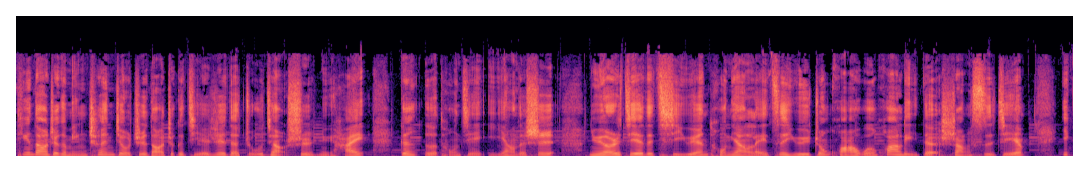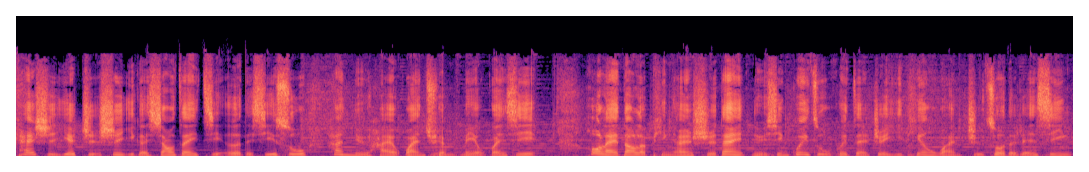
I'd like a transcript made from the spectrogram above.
听到这个名称就知道这个节日的主角是女孩。跟儿童节一样的是，女儿节的起源同样来自于中华文化里的上巳节，一开始也只是一个消灾解厄的习俗，和女孩完全没有关系。后来到了平安时代，女性贵族会在这一天玩纸做的人形，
